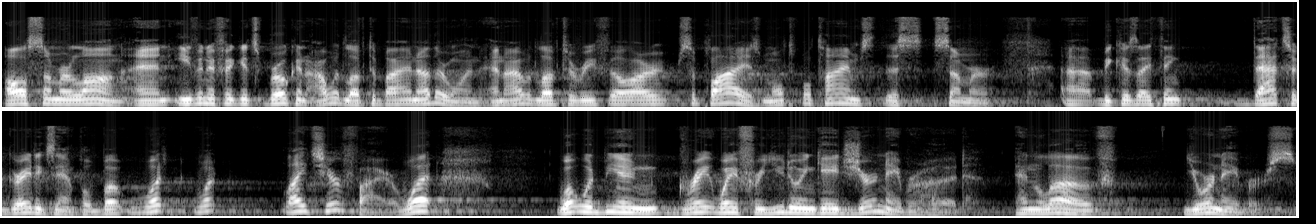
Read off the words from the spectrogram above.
all summer long. And even if it gets broken, I would love to buy another one. And I would love to refill our supplies multiple times this summer uh, because I think that's a great example. But what, what lights your fire? What, what would be a great way for you to engage your neighborhood and love your neighbors?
